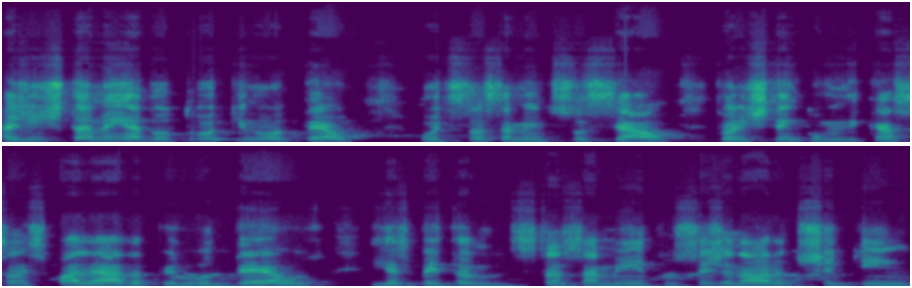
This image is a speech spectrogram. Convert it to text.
A gente também adotou aqui no hotel o distanciamento social, então a gente tem comunicação espalhada pelo hotel e respeitando o distanciamento, seja na hora do check-in,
